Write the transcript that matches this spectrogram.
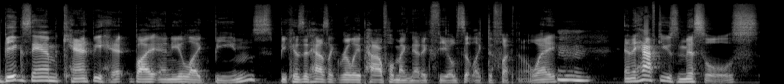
Big Zam can't be hit by any like beams because it has like really powerful magnetic fields that like deflect them away, Mhm. and they have to use missiles.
